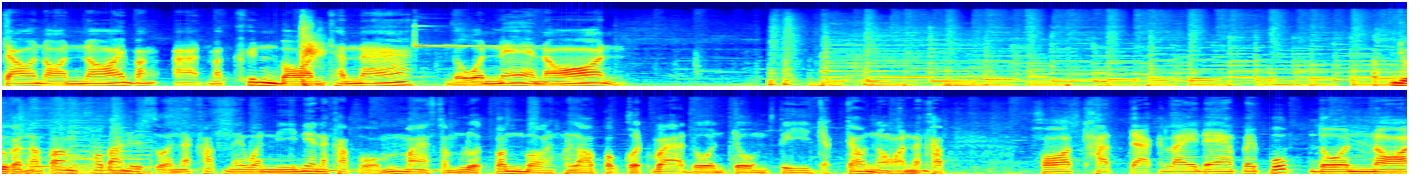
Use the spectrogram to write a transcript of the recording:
เจ้าหนอนน้อยบังอาจมาขึ้นบอลฉันนะ โดนแน่นอนอยู่กับน้องต้องพ่อบ้านโดยสวนนะครับ ในวันนี้เนี่ยนะครับ ผมมาสำรวจต้นบอลของเราปรากฏว่าโดนโจมตีจากเจ้าหนอนนะครับ พอถัดจากลายแดงไปปุ๊บ โดนหนอน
